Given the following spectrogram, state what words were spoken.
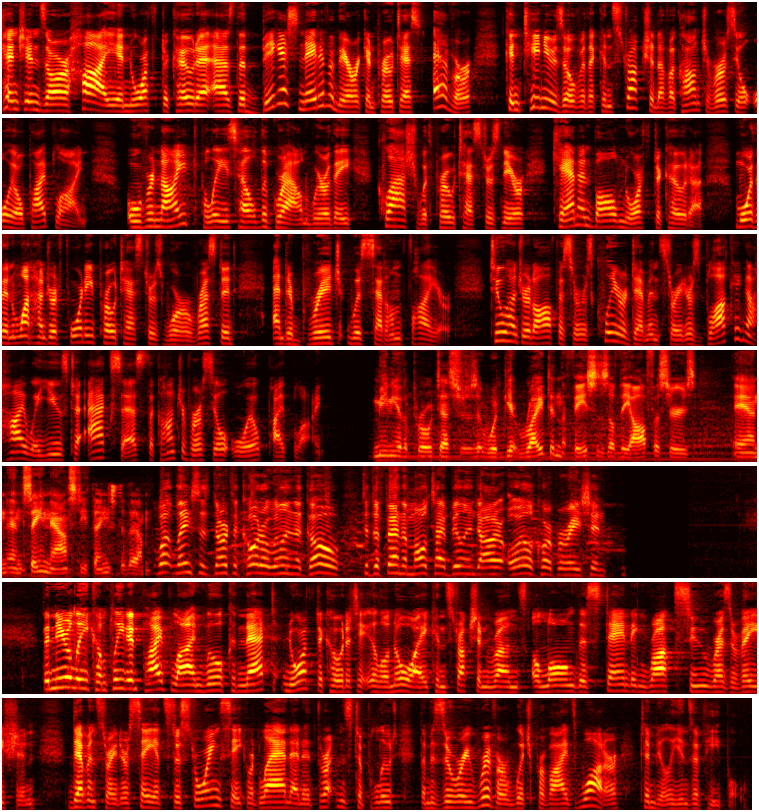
Tensions are high in North Dakota as the biggest Native American protest ever continues over the construction of a controversial oil pipeline. Overnight, police held the ground where they clashed with protesters near Cannonball, North Dakota. More than 140 protesters were arrested and a bridge was set on fire. 200 officers cleared demonstrators blocking a highway used to access the controversial oil pipeline. Many of the protesters would get right in the faces of the officers and, and say nasty things to them. What lengths is North Dakota willing to go to defend a multi billion dollar oil corporation? The nearly completed pipeline will connect North Dakota to Illinois. Construction runs along the Standing Rock Sioux Reservation. Demonstrators say it's destroying sacred land and it threatens to pollute the Missouri River, which provides water to millions of people.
